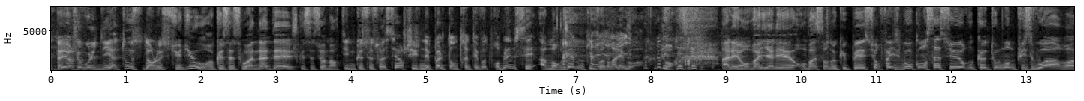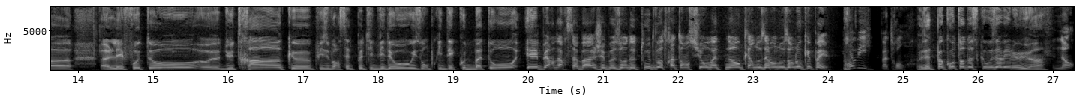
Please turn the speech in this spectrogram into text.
D'ailleurs, je vous le dis à tous dans le studio, hein, que ce soit Nadège, que ce soit Martine, que ce soit Serge, si je n'ai pas le temps de traiter votre problème, c'est à Morgane qu'il faudra aller voir. Bon. Allez, on va y aller, on va s'en occuper. Sur Facebook, on s'assure que tout le monde puisse voir euh, les photos euh, du train, que puisse voir cette petite vidéo où ils ont pris des coups de bâton. Et Bernard Sabat, j'ai besoin de toute votre attention maintenant, car nous allons nous en occuper. Promis, patron. Vous n'êtes pas content de ce que vous avez lu, hein? Non,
